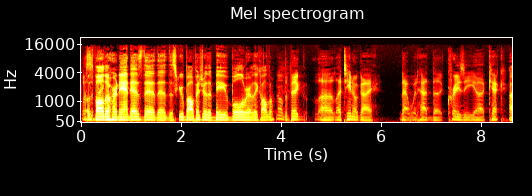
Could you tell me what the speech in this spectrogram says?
what's the Osvaldo big- Hernandez, the, the the screwball pitcher, the baby bull, or whatever they called him. No, the big uh, Latino guy that would had the crazy uh, kick. Oh,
